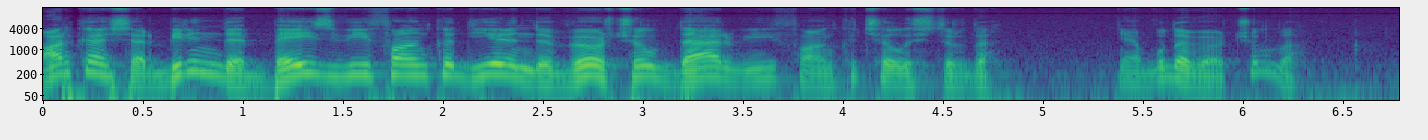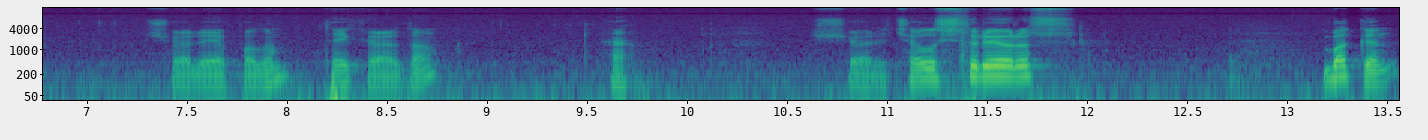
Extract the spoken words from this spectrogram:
Arkadaşlar birinde base vfunk'ı diğerinde virtual der vfunk'ı çalıştırdı. Ya bu da virtual da. Şöyle yapalım tekrardan. Heh. Şöyle çalıştırıyoruz. Bakın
